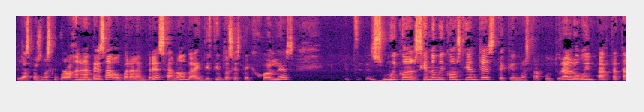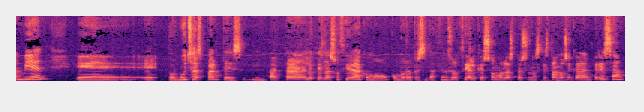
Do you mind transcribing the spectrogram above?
las personas que trabajan en la empresa o para la empresa, ¿no? Hay distintos stakeholders siendo muy conscientes de que nuestra cultura luego impacta también eh, eh, por muchas partes. Impacta lo que es la sociedad como, como, representación social que somos las personas que estamos en cada empresa.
